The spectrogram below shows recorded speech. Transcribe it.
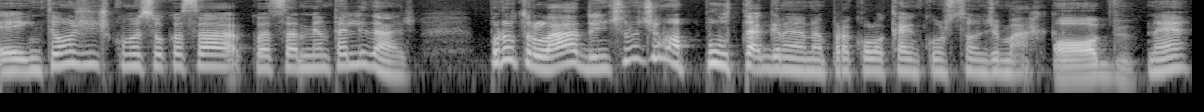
É, então a gente começou com essa, com essa mentalidade. Por outro lado, a gente não tinha uma puta grana para colocar em construção de marca Óbvio. né?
